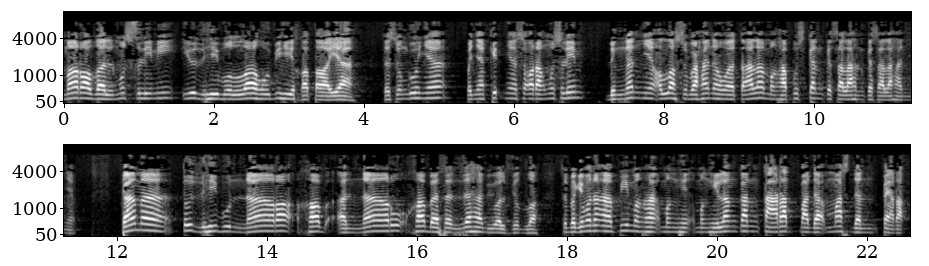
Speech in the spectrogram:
maradal muslimi yudhibullahu bihi khataya. Sesungguhnya penyakitnya seorang muslim dengannya Allah Subhanahu wa taala menghapuskan kesalahan-kesalahannya. Kama tudhibun nara khab an-naru khabath wal fiddah. Sebagaimana api menghilangkan karat pada emas dan perak.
